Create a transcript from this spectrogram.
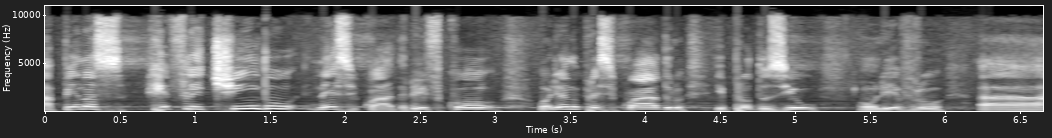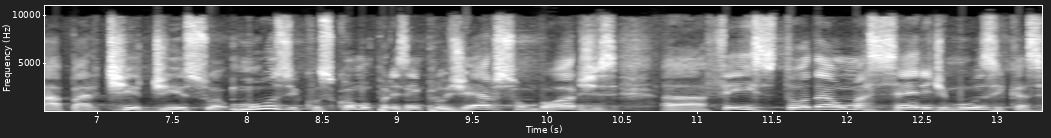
apenas refletindo nesse quadro. Ele ficou olhando para esse quadro e produziu um livro ah, a partir disso. Músicos, como por exemplo Gerson Borges, ah, fez toda uma série de músicas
